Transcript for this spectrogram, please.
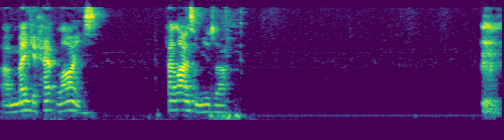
啊，make headlines。headline 什么意思啊？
